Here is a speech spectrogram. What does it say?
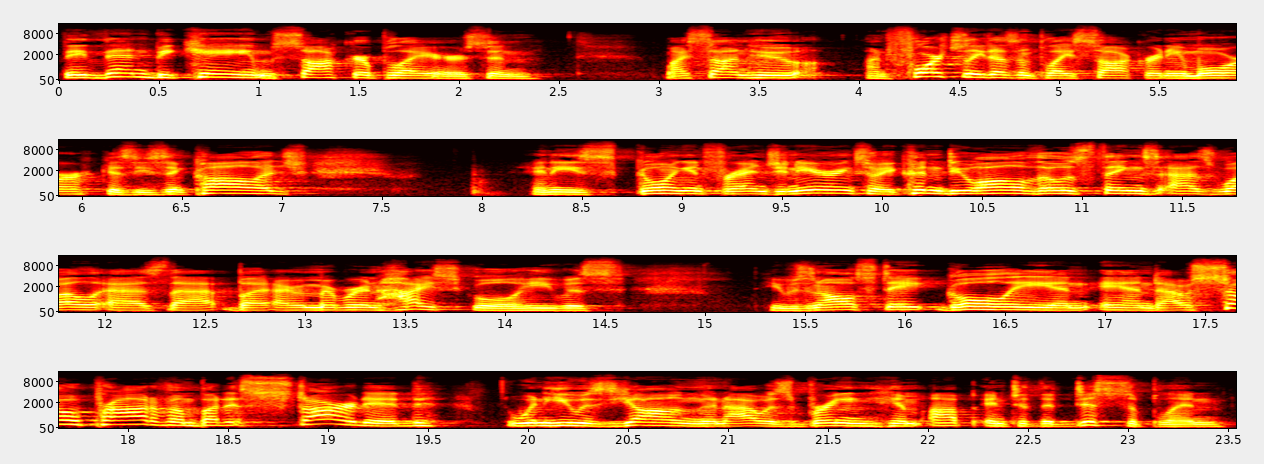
they then became soccer players. And my son, who unfortunately doesn't play soccer anymore because he's in college, and he's going in for engineering, so he couldn't do all of those things as well as that. But I remember in high school, he was, he was an all-state goalie and, and I was so proud of him, but it started when he was young and I was bringing him up into the discipline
